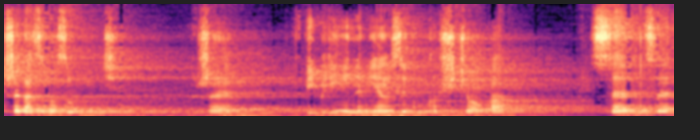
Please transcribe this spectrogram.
trzeba zrozumieć, że w biblijnym języku Kościoła serce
